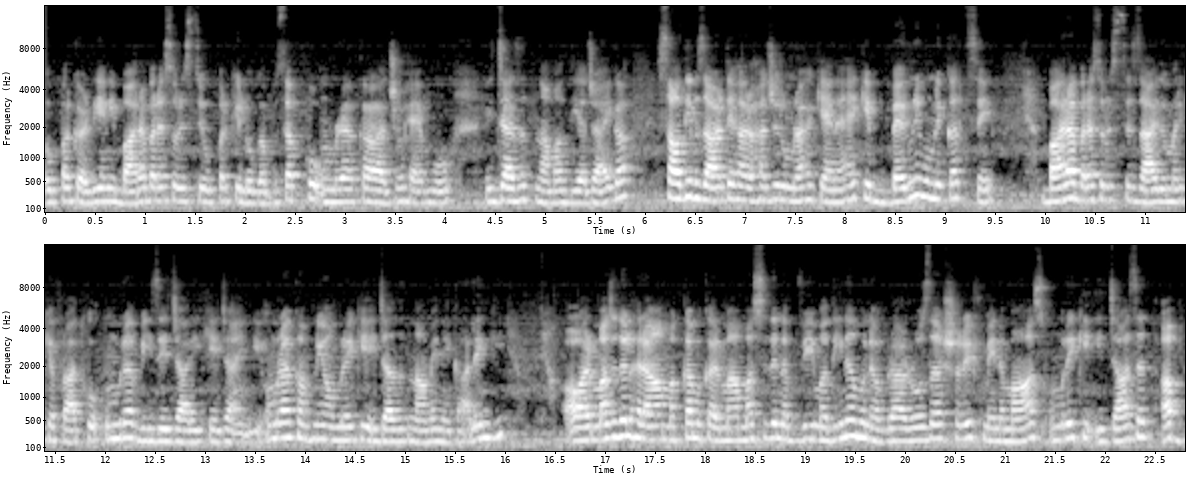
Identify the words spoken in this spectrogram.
ऊपर कर दिया यानी 12 बरस और इससे ऊपर के लोग अब सबको उम्र का जो है वो इजाज़तनामा दिया जाएगा। सऊदी वजारत हज और उम्र का कहना है कि बैरूनी ममलिकत से बारह बरस और उससे जायद उम्र के अफराद को उम्र वीज़े जारी किए जाएँगी। उम्र कंपनियाँ उम्र के इजाज़तनामे निकालेंगी। और मस्जिद हराम, मक्का मुकरमा मस्जिद नबी मदीना मुनवरा रोज़ा शरीफ में नमाज़ उम्र की इजाज़त अब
